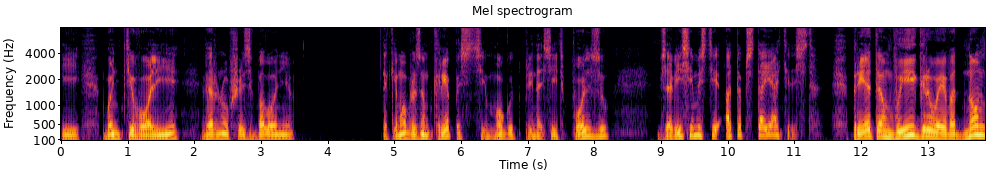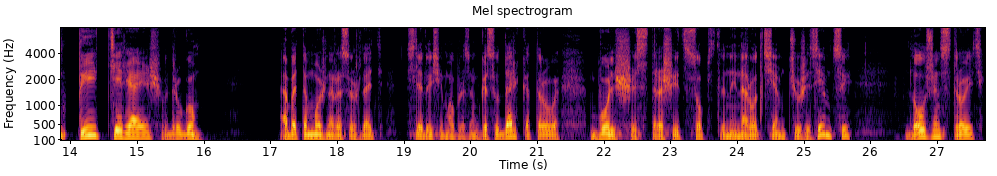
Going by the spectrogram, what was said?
и Бонтивольи, вернувшись в Болонью. Таким образом, крепости могут приносить пользу в зависимости от обстоятельств. При этом, выигрывая в одном, ты теряешь в другом. Об этом можно рассуждать следующим образом. Государь, которого больше страшит собственный народ, чем чужеземцы, должен строить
